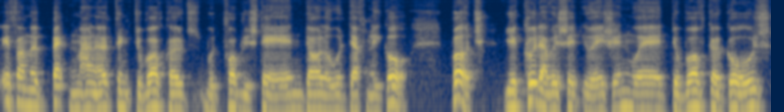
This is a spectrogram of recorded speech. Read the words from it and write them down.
if I'm a betting man, I think Dubravka would probably stay in. Darlow would definitely go. But you could have a situation where Dubravka goes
